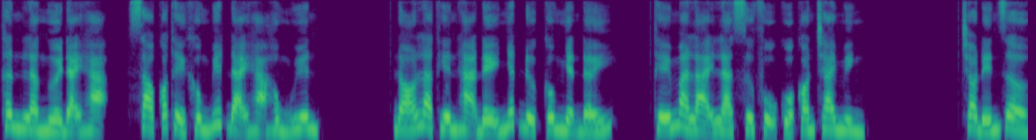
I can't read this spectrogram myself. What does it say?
Thân là người đại hạ, sao có thể không biết đại hạ Hồng Uyên? Đó là thiên hạ đệ nhất được công nhận đấy. Thế mà lại là sư phụ của con trai mình. Cho đến giờ,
